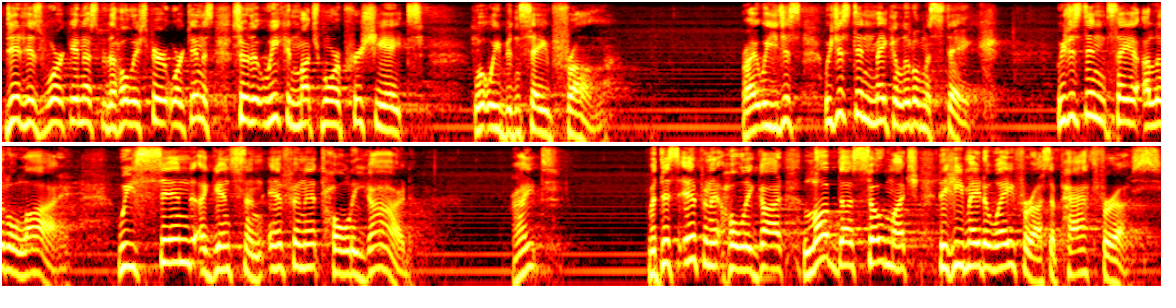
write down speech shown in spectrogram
did his work in us, the Holy Spirit worked in us, so that we can much more appreciate what we've been saved from. Right? We just, we just didn't make a little mistake. We just didn't say a little lie. We sinned against an infinite, holy God. Right? But this infinite, holy God loved us so much that he made a way for us, a path for us,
